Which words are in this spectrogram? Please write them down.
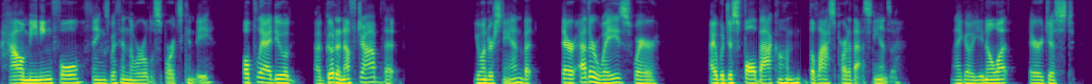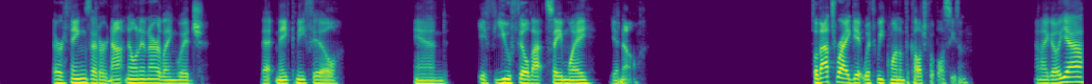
how meaningful things within the world of sports can be. Hopefully I do a, a good enough job that you understand, but there are other ways where I would just fall back on the last part of that stanza. And I go, you know what? There are just there are things that are not known in our language that make me feel and if you feel that same way, you know. So that's where I get with week 1 of the college football season. And I go, yeah,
